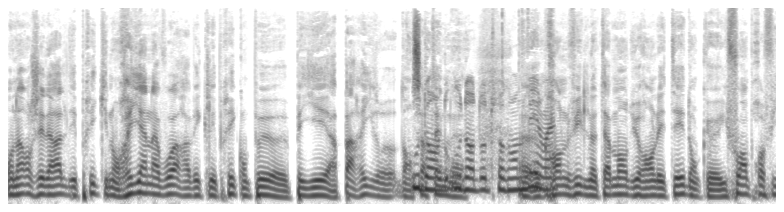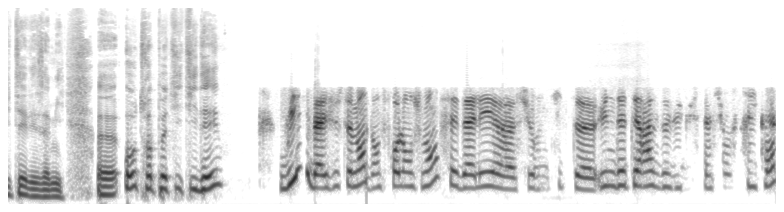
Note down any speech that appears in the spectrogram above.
on a en général des prix qui n'ont rien à voir avec les prix qu'on peut euh, payer à Paris dans Ou dans certaines ou dans d'autres grandes villes. ouais. grandes villes, notamment durant l'été. Donc il faut en profiter les amis. Autre petite idée Oui, bah justement, dans ce prolongement, c'est d'aller euh, sur une petite, euh, une des terrasses de dégustation stricole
